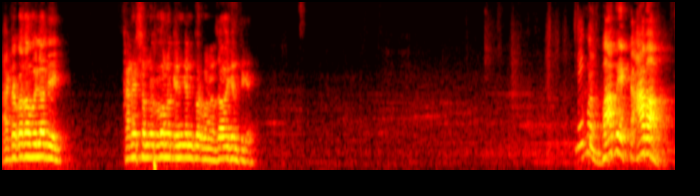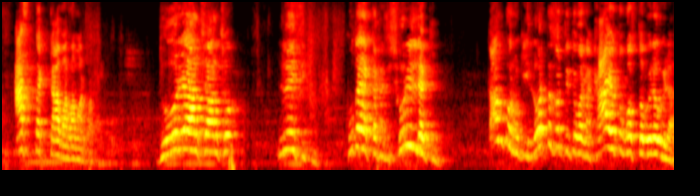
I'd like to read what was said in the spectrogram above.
একটা কথা বইলা দিই কানের সামনে কখনো ঘ্যান ঘ্যান করব না যাও এখান থেকে। আমার বাপে একটা আবাল আস্তে একটা আবাল আমার বাপে। ধরে আনছো আনছো। লুয়েছি কি? কোথায় একটা খাচ্ছি শরীরটা কি? কাম করব কি? লড়তে সত্যি তো না। খায় হতো বস্তা বইরা বইরা।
